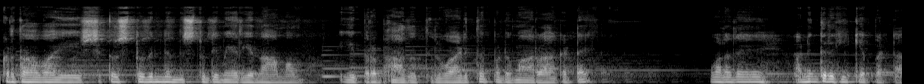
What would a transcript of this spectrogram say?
കർത്താവായ ക്രിസ്തുവിന്റെ നിസ്തുതിമേറിയ നാമം ഈ പ്രഭാതത്തിൽ വാഴ്ത്തപ്പെടുമാറാകട്ടെ. വളരെ അനുഗ്രഹിക്കപ്പെട്ട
